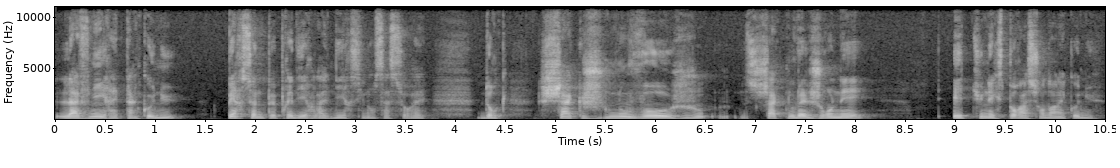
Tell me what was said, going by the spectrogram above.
L'avenir est inconnu, personne ne peut prédire l'avenir, sinon ça serait. Donc chaque, nouveau, chaque nouvelle journée est une exploration dans l'inconnu,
